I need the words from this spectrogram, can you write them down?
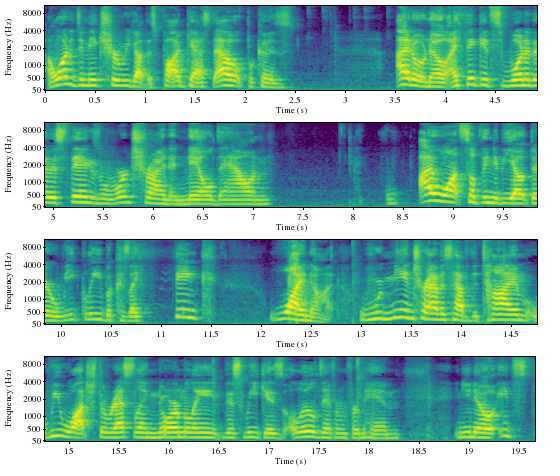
I wanted to make sure we got this podcast out because I don't know. I think it's one of those things where we're trying to nail down. I want something to be out there weekly because I think why not? We're, me and Travis have the time. We watch the wrestling normally. This week is a little different from him. And, you know, it's.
